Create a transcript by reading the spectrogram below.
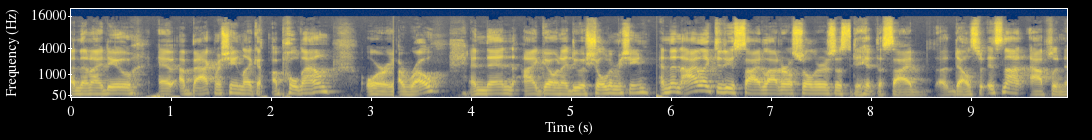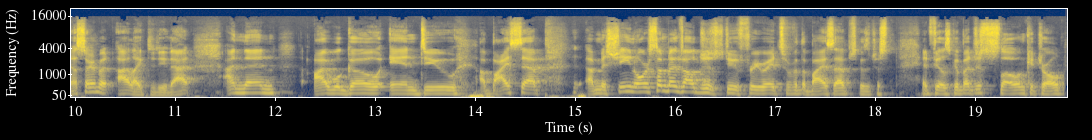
and then I do a, back machine like a, pull down or a row, and then I go and I do a shoulder machine, and then I like to do side lateral shoulders just to hit the side uh, delts. It's not absolutely necessary, but I like to do that, and then I will go and do a bicep a machine, or sometimes I'll just do free weights for the biceps because just it feels good, but just slow and controlled.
